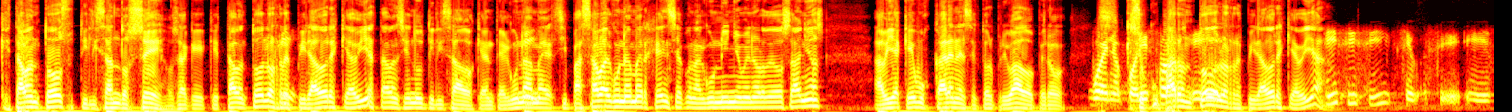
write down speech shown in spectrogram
que estaban todos utilizándose, o sea, que, estaban todos los respiradores que había estaban siendo utilizados, que ante alguna si pasaba alguna emergencia con algún niño menor de dos años, había que buscar en el sector privado, pero bueno, ¿se ocuparon todos eh, los respiradores que había? Sí, sí, sí, eh,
